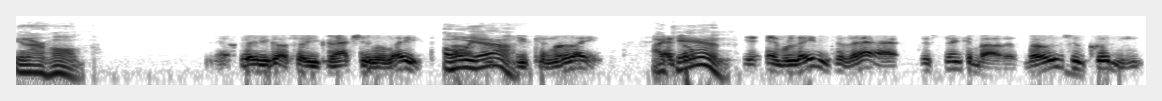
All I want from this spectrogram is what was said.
in our home. There you go. So you can actually relate. Oh, um, yeah. You can relate. I and can. So, and relating to that, just think about it. Those who couldn't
